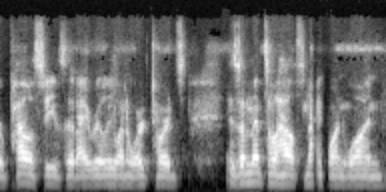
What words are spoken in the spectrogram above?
or, policies that I really want to work towards is a mental health 911.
